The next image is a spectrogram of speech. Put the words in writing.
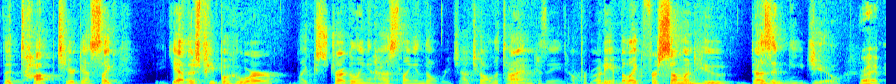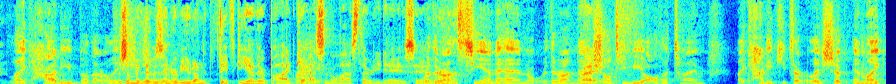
the top tier guests. Like, yeah, there's people who are like struggling and hustling, and they'll reach out to you all the time because they need help promoting it. But like for someone who doesn't need you, Right. Like, how do you build that relationship? Somebody that was interviewed on 50 other podcasts Right. in the last 30 days. Yeah. Or they're on CNN or they're on national TV all the time. Like, how do you keep that relationship? And like,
